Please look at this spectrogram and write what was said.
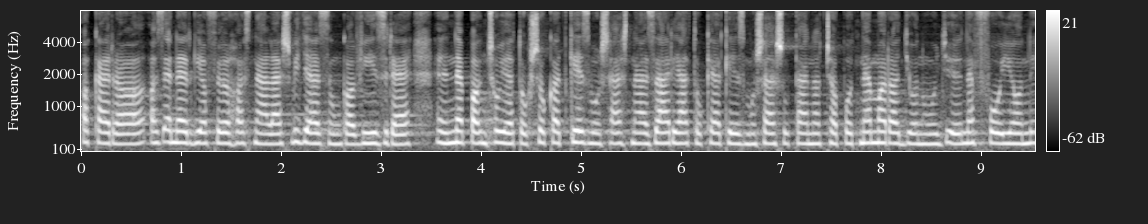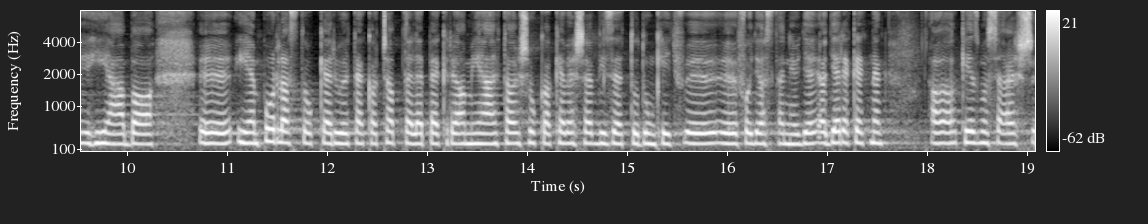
akár a, az energiafölhasználás, vigyázzunk a vízre, ne pancsoljatok sokat, kézmosásnál zárjátok el kézmosás után a csapot, ne maradjon úgy, ne folyjon hiába. Ö, ilyen porlasztók kerültek a csaptelepekre, ami által sokkal kevesebb vizet tudunk így fogyasztani. Ugye a gyerekeknek a kézmosás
